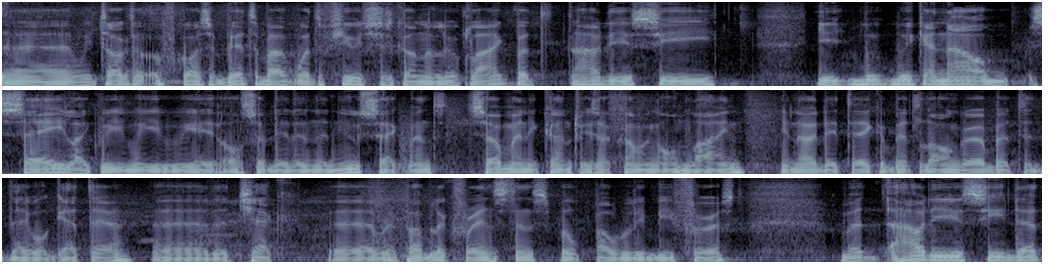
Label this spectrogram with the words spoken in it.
uh, we talked, of course, a bit about what the future is going to look like. But how do you see? You, we, we can now say, like we, we, we also did in the news segment, so many countries are coming online. You know, they take a bit longer, but they will get there. Uh, the Czech uh, Republic, for instance, will probably be first. But how do you see that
